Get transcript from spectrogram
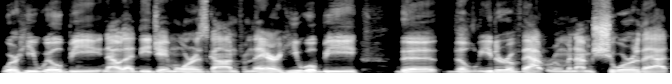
where he will be now that DJ Moore is gone from there. He will be the the leader of that room, and I'm sure that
